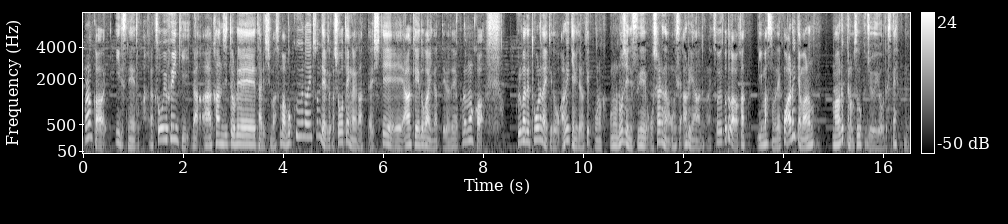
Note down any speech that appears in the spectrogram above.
これなんかいいですねとか、なんかそういう雰囲気が感じ取れたりします。まあ僕の住んでるとか商店街があったりして、アーケード街になってるので、これもなんか、車で通れないけど、歩いてみたら結構なんかこの路地にすげえおしゃれなお店あるやんとかね、そういうことが分かりますので、こう歩いて回る回るってのもすごく重要ですね。うん。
